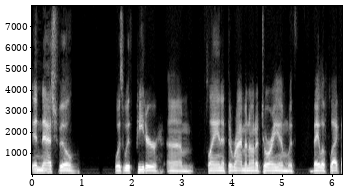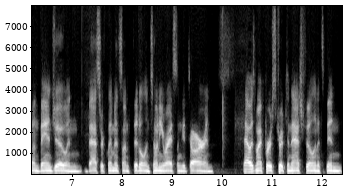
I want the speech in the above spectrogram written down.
in Nashville was with Peter um, playing at the Ryman Auditorium with Bela Fleck on banjo and Vassar Clements on fiddle and Tony Rice on guitar. And that was my first trip to Nashville, and it's been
